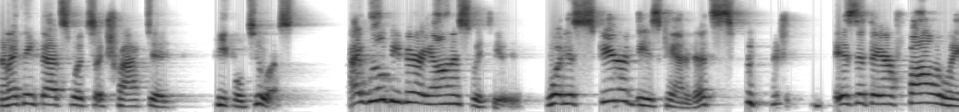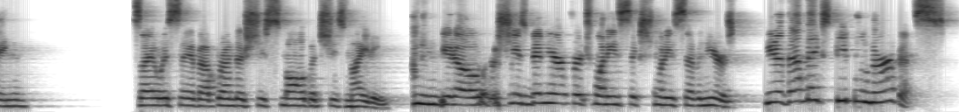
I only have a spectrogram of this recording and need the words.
And I think that's what's attracted people to us. I will be very honest with you. What has scared these candidates is that they are following, as I always say about Brenda, she's small, but she's mighty. You know, she's been here for 26, 27 years. You know, that makes people nervous.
